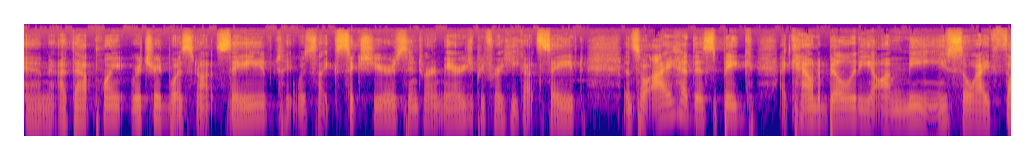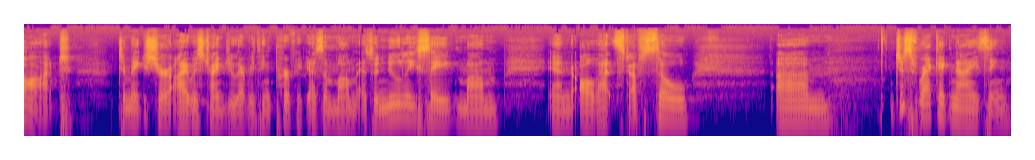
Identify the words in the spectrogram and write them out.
And at that point, Richard was not saved. It was like six years into our marriage before he got saved. And so I had this big accountability on me. So I thought to make sure I was trying to do everything perfect as a mom, as a newly saved mom, and all that stuff. So um, just recognizing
